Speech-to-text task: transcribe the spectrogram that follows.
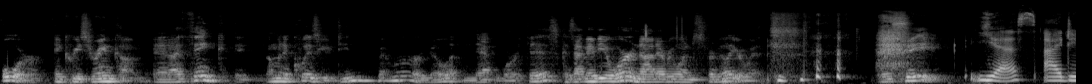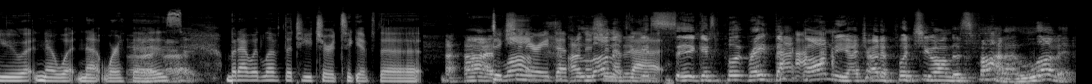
or increase your income. And I think I'm going to quiz you. Do you remember or know what net worth is? Because that may be a word not everyone's familiar with. Let's see. Yes, I do know what net worth all is, right, right. But I would love the teacher to give the dictionary love, definition of it. that. It gets, it gets put right back on me. I try to put you on the spot. I love it.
